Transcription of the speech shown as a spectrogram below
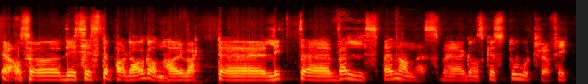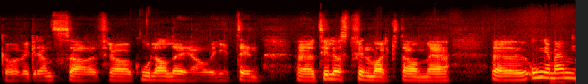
Ja, altså De siste par dagene har vært eh, litt eh, vel spennende med ganske stor trafikk over grensa fra Kolaløya og hit inn eh, til Øst-Finnmark. med unge menn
